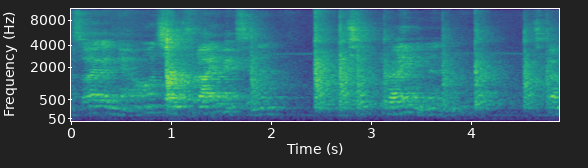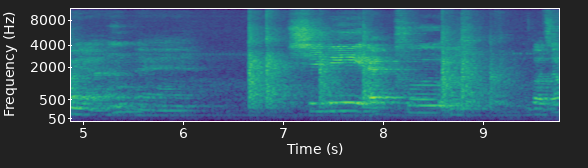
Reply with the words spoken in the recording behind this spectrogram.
써야겠네요. G'X는 G'이는 G'이는 네, 12F 이거죠?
